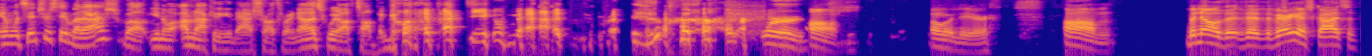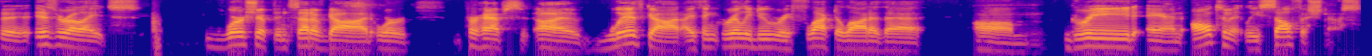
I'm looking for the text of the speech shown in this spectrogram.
And what's interesting about Ash, well, you know, I'm not going to get Ashtaroth right now. That's way off topic. Go ahead, back to you, Matt. Word. Um, oh dear. Um, but no, the, the, the various gods that the Israelites worshipped instead of God, or perhaps uh, with God, I think really do reflect a lot of that um, greed and ultimately selfishness.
